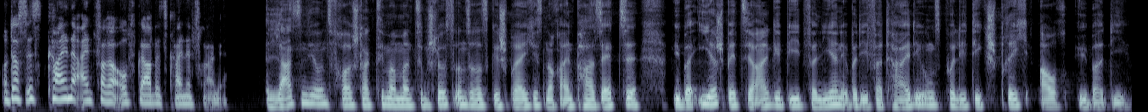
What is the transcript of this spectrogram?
Und das ist keine einfache Aufgabe, ist keine Frage. Lassen Sie uns, Frau Strack-Zimmermann, zum Schluss unseres Gespräches noch ein paar Sätze über Ihr Spezialgebiet verlieren, über die Verteidigungspolitik, sprich auch über die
